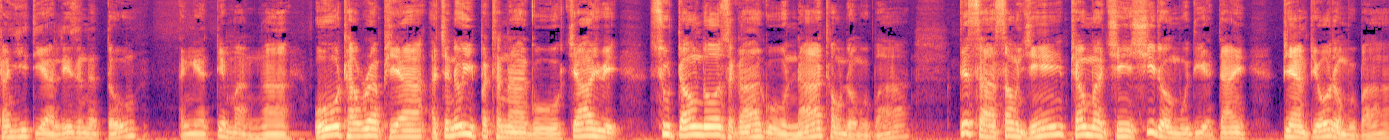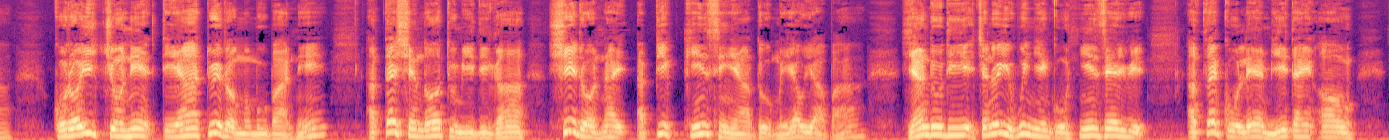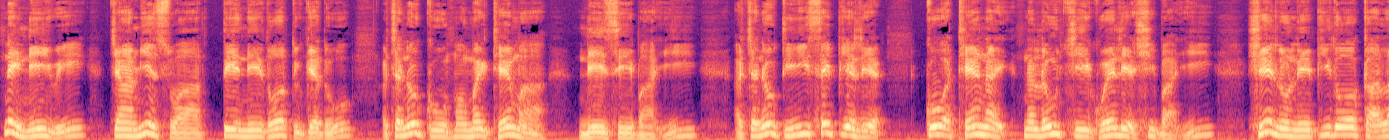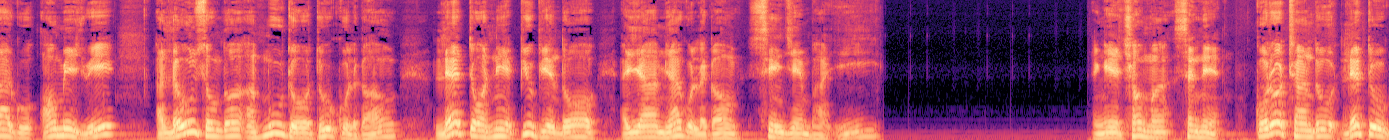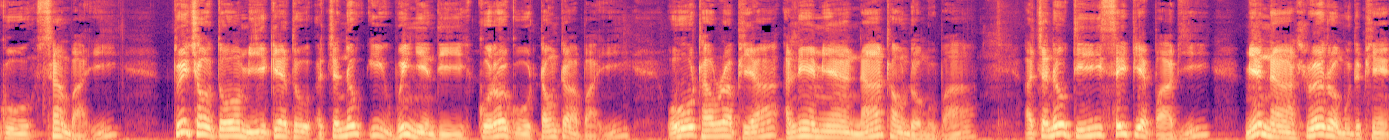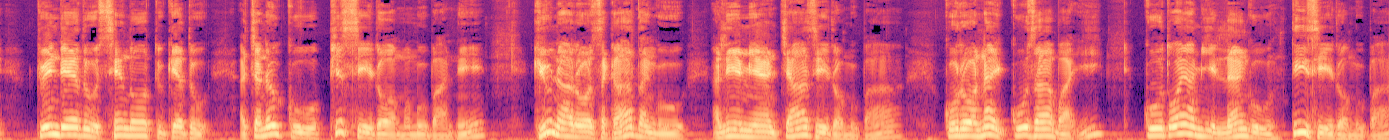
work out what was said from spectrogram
ခန်းကြီး143အငယ်1မှ9အိုထာဝရဖျားအကျွန်ုပ်၏ပတနာကိုကြား၍ဆုတောင်းသောစကားကို နားထောင်တော်မူပါတစ္ဆာဆောင်ခြင်းဖြောင့်မတ်ခြင်းရှိတော်မူသည့်အတိုင်းပြန်ပြောတော်မူပါကိုရောဤကျွန်နှင့်တရားတွေ့တော်မမူပါနှင့်အသက်ရှင်သောသူမည်ဒီကားရှေ့တော်၌အပြစ်ကင်းစင်ရာသို့မရောက်ရပါရန်သူသည်ကျွန်ုပ်၏ဝိညာဉ်ကိုညှင်းဆဲ၍အသက်ကိုလည်းမြေတိုင်အောင် နှိမ့်နှင်း၍ကြာမြင့်စွာတည်နေသောသူကဲ့သို့အကျွန်ုပ်ကိုမှောင်မိုက်ထဲမှနေစေပါ၏အကျွန်ုပ်သည်စိတ်ပြည့်လျက်ကိုယ်အထဲ၌နှလုံးကြေခွဲလျက်ရှိပါ၏ရှေးလွန်လေပြီးသောကာလကို အောင်းမေ့၍အလုံးစုံသော အမှုတော်တို့ကို၎င်းလက်တော်နှင့်ပြုပြင်သော အရာများကို၎င်းဆင်ခြင်ပါ၏အငယ်6မှ7ကိုရထံသို့လက်တို့ကိုဆန့်ပါ၏ တွေးချောက်သောမြေကဲ့သို့ အကျွန်ုပ်၏ဝိညာဉ်သည် ကိုရော့ကို တောင်းတပါ၏အိုထာဝရဘုရား အလင်းမြန် နားထောင်တော်မူပါ အကျွန်ုပ်သည် စိတ်ပြက်ပါပြီ မျက်နာလွှဲတော်မူသည်ဖြင့် တွင်တဲသို့ ဆင်းသောသူကဲ့သို့ အကျွန်ုပ်ကို ဖြစ်စေတော်မမူပါနှင့် ကရုဏာတော်စကားတန်ကို အလင်းမြန် ကြားစေတော်မူပါ ကိုယ်တော်၌ကိုးစားပါ၏ကိုတော်ရမည်လမ်းကိုသိစေတော်မူပါ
